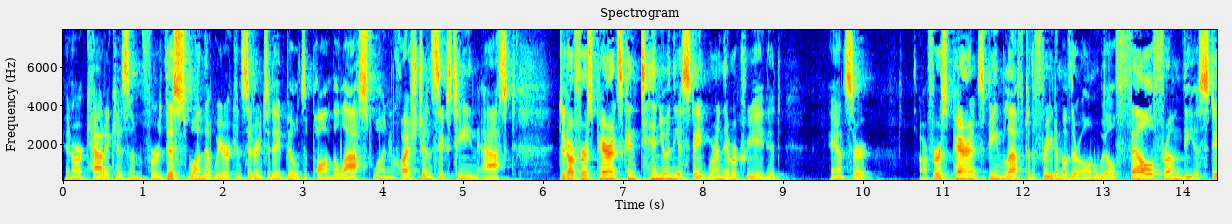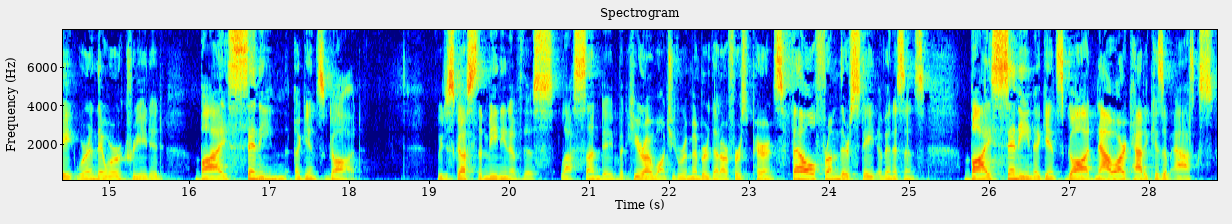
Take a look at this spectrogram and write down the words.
in our catechism, for this one that we are considering today builds upon the last one. Question 16 asked Did our first parents continue in the estate wherein they were created? Answer our first parents, being left to the freedom of their own will, fell from the estate wherein they were created by sinning against God. We discussed the meaning of this last Sunday, but here I want you to remember that our first parents fell from their state of innocence by sinning against God. Now our catechism asks,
